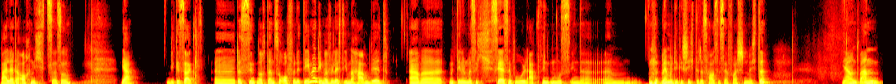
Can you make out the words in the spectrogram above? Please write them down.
war leider auch nichts. Also ja, wie gesagt, äh, das sind noch dann so offene Themen, die man vielleicht immer haben wird, aber mit denen man sich sehr, sehr wohl abfinden muss, in der, ähm, wenn man die Geschichte des Hauses erforschen möchte. Ja, und wann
